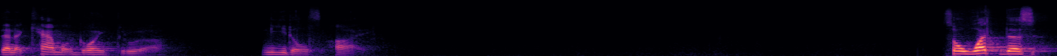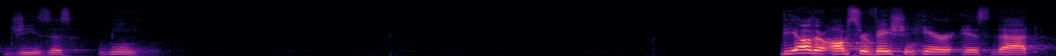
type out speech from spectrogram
than a camel going through a needle's eye. So, what does Jesus mean? The other observation here is that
